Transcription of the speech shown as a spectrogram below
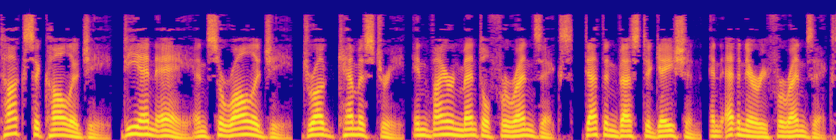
toxicology, DNA and serology, drug chemistry, environmental forensics, death investigation, and veterinary forensics.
